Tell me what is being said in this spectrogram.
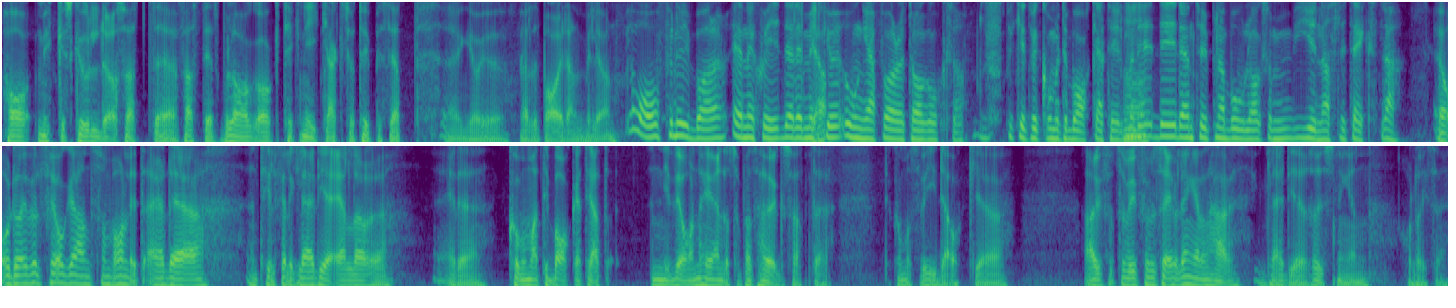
har mycket skulder så att eh, fastighetsbolag och teknikaktier typiskt sett eh, går ju väldigt bra i den miljön. Ja, och förnybar energi där det är mycket unga företag också. Vilket vi kommer tillbaka till. Men Mm. det, det är den typen av bolag som gynnas lite extra. Ja, och då är väl frågan som vanligt, är det en tillfällig glädje eller är det, kommer man tillbaka till att nivån är ju ändå så pass hög så att eh, det kommer att svida och eh, ja, vi får, så vi får väl se hur länge den här glädjerusningen håller i sig.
